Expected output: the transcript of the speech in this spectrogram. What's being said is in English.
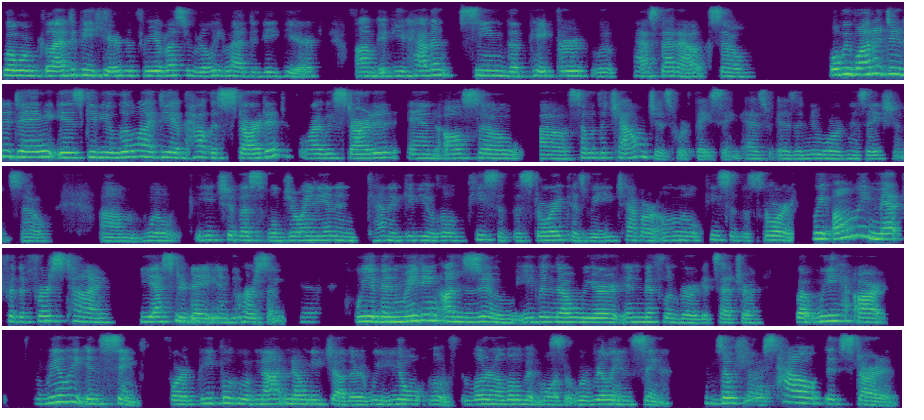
Well, we're glad to be here. The three of us are really glad to be here. Um, if you haven't seen the paper, we'll pass that out. So what we want to do today is give you a little idea of how this started, why we started, and also uh, some of the challenges we're facing as, as a new organization. So um, we'll each of us will join in and kind of give you a little piece of the story because we each have our own little piece of the story. We only met for the first time yesterday in person. We have been meeting on Zoom, even though we are in Mifflinburg, etc. But we are really in sync. For people who have not known each other, we you'll will learn a little bit more, but we're really in sync. So here's how it started.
